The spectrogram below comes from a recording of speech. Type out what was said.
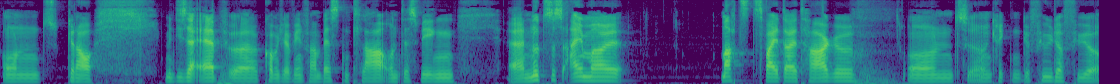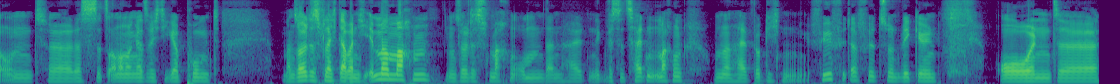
und genau, mit dieser App äh, komme ich auf jeden Fall am besten klar und deswegen äh, nutzt es einmal, macht's zwei, drei Tage und äh, kriegt ein Gefühl dafür und äh, das ist jetzt auch nochmal ein ganz wichtiger Punkt. Man sollte es vielleicht aber nicht immer machen. Man sollte es machen, um dann halt eine gewisse Zeit machen, um dann halt wirklich ein Gefühl für, dafür zu entwickeln. Und äh,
